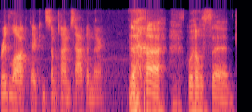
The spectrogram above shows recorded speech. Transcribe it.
gridlock that can sometimes happen there. well said.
